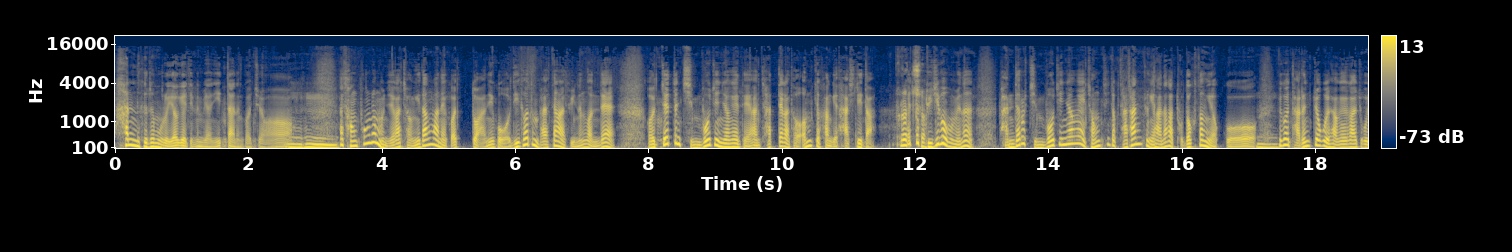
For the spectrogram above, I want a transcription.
한 흐름으로 여겨지는 면이 있다는 거죠. 음. 성폭력 문제가 정의당만의 것도 아니고 어디서든 발생할 수 있는 건데 어쨌든 진보 진영에 대한 잣대가 더 엄격한 게 사실이다. 그렇죠. 또 뒤집어 보면은 반대로 진보 진영의 정치적 자산 중에 하나가 도덕성이었고 음. 이걸 다른 쪽을 향해 가지고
